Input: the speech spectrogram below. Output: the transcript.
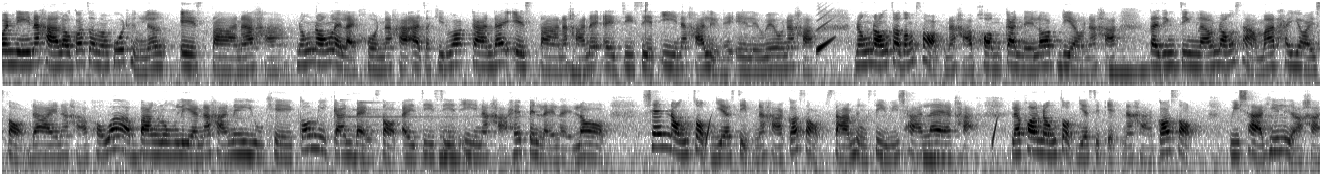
วันนี้นะคะเราก็จะมาพูดถึงเรื่อง A star นะคะ น้องๆหลาย ๆ คนนะคะ อาจจะคิดว่าการได้ A star นะคะใน IGCSE นะคะ หรือใน A level นะคะ น้องๆจะต้องสอบนะคะ พร้อมกันในรอบเดียวนะคะ แต่จริงๆ แล้วน้องสามารถทยอยสอบได้นะคะ เพราะว่าบางโรงเรียนนะคะใน UK ก็มีการแบ่งสอบ IGCSE นะคะ ให้เป็นหลาย ๆ รอบ เช่นน้องจบ Year 10 นะคะ ก็สอบ 3-4 วิชาแรกค่ะ แล้วพอน้องจบ Year 11 นะคะ ก็สอบวิชาที่เหลือค่ะ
